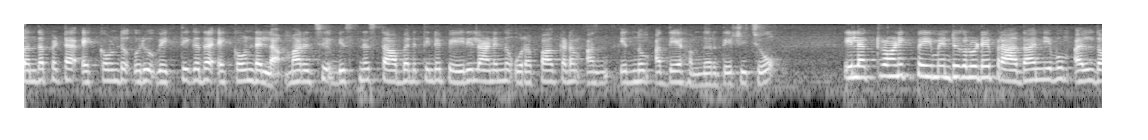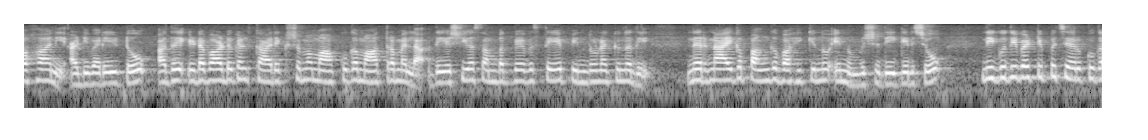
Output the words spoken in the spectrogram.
ബന്ധപ്പെട്ട അക്കൗണ്ട് ഒരു വ്യക്തിഗത അക്കൗണ്ടല്ല മറിച്ച് ബിസിനസ് സ്ഥാപനത്തിന്റെ പേരിലാണെന്ന് ഉറപ്പാക്കണം എന്നും അദ്ദേഹം നിർദ്ദേശിച്ചു. ഇലക്ട്രോണിക് പേയ്മെന്റുകളുടെ പ്രാധാന്യവും അൽ ദൊഹാനി അടിവരയിട്ടു. അത് ഇടപാടുകൾ കാര്യക്ഷമമാക്കുക മാത്രമല്ല ദേശീയ സമ്പദ്വ്യവസ്ഥയെ പിന്തുണയ്ക്കുന്നതിൽ നിർണായക പങ്ക് വഹിക്കുന്നു എന്നും വിശദീകരിച്ചു. നികുതി വെട്ടിപ്പ് ചേർക്കുക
